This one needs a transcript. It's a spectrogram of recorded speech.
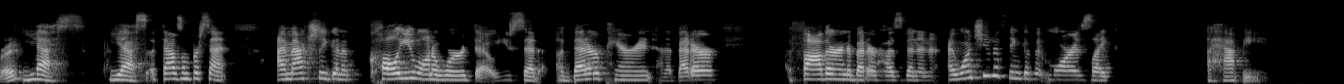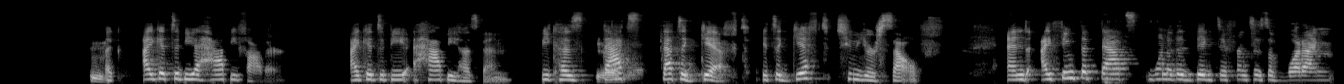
right? Yes. Yes. A thousand percent. I'm actually going to call you on a word though. You said a better parent and a better father and a better husband. And I want you to think of it more as like a happy. Mm. Like I get to be a happy father. I get to be a happy husband because Yeah. that's that's a gift. It's a gift to yourself. And I think that that's one of the big differences of what I'm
